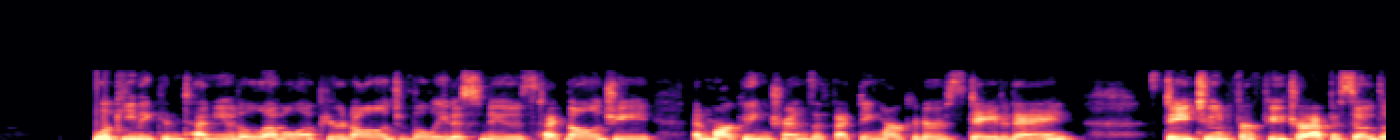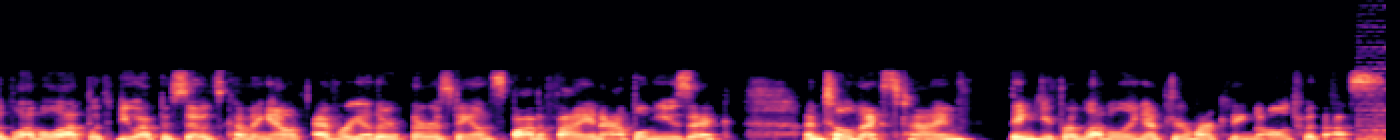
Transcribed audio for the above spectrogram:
Looking to continue to level up your knowledge of the latest news, technology, and marketing trends affecting marketers day to day? Stay tuned for future episodes of Level Up with new episodes coming out every other Thursday on Spotify and Apple Music. Until next time, thank you for leveling up your marketing knowledge with us.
